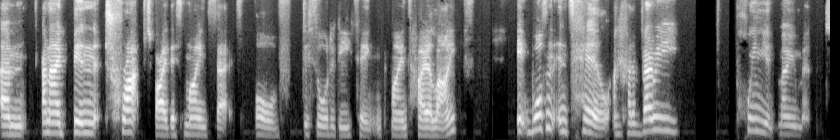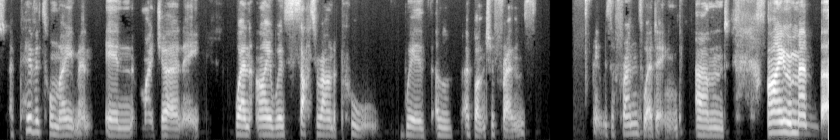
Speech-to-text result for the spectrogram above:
Um, and i'd been trapped by this mindset of disordered eating my entire life. It wasn't until i had a very poignant moment a pivotal moment in my journey when i was sat around a pool with a, a bunch of friends it was a friend's wedding, and I remember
